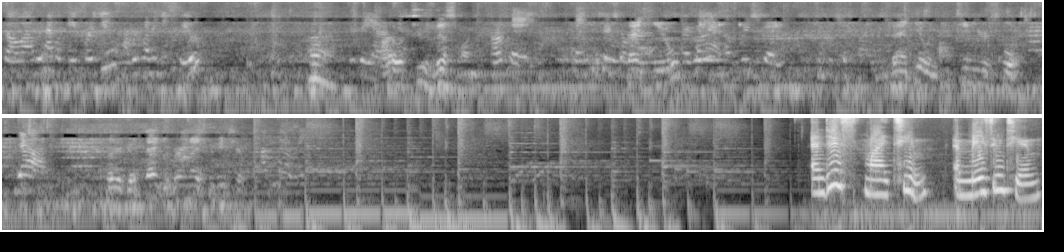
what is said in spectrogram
so uh, we have a gift for you. Uh, which one did you choose? I There. would choose this one. Okay. Thank you so much. Thank you. I really appreciate. Thank you. Thank you, and continue your school. Yeah. Very good. Thank you. Very nice to meet you. And this my team, amazing team.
